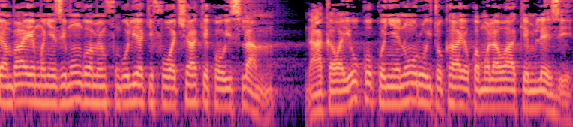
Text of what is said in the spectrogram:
yule ambaye Mwenyezi Mungu amemfungulia kifua chake kwa Uislamu na akawa yuko kwenye nuru itokayo kwa Mola wake mlezi.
